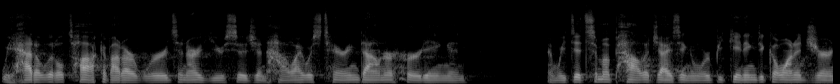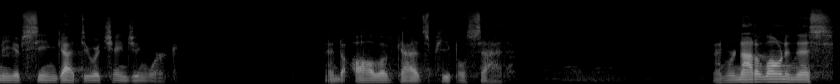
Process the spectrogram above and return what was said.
We had a little talk about our words and our usage and how I was tearing down or hurting, and, and we did some apologizing, and we're beginning to go on a journey of seeing God do a changing work. And all of God's people said, And we're not alone in this.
